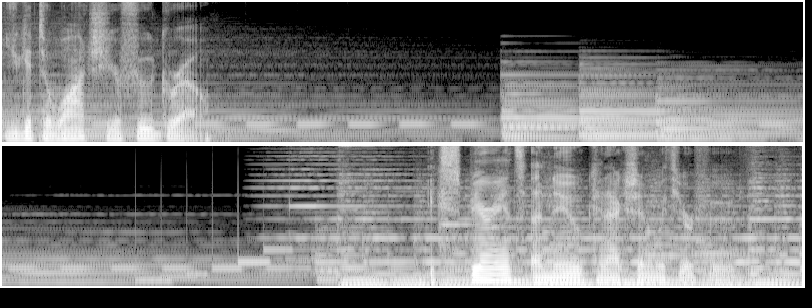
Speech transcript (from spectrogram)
You get to watch your food grow. Experience a new connection with your food.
